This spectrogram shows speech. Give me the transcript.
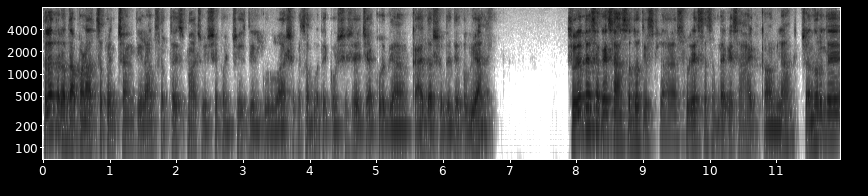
चला तर आता आपण आजचं पंचांग दिनांक सत्तावीस मार्च वीसशे पंचवीस दिन गुरुवार शक संमत एकोणीसशे शहाऐंशी काय दर्शवते ते बघूया. सूर्योदय सकाळी सहा सदोतीसला सूर्यास्त संध्याकाळी सहा एक्कावन्नला चंद्रोदय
